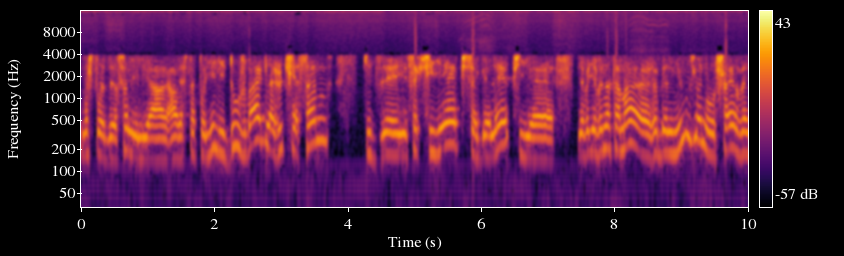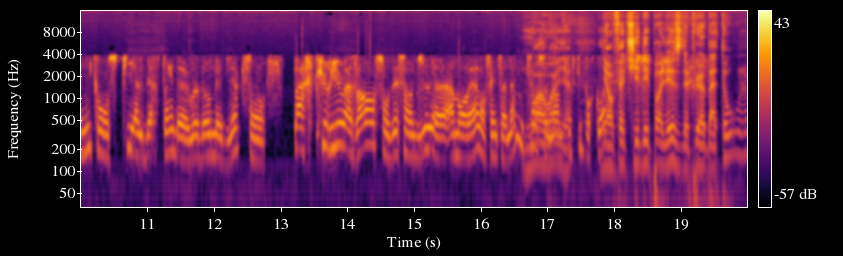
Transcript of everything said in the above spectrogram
moi je pourrais dire ça les, les- en, en restant poli, les douchebags de la rue Crescent qui disaient, ça criait, puis ça gueulait, puis euh, il y avait, il y avait notamment euh, Rebel News, là, nos chers amis conspi albertains de Rebel Media, qui sont par curieux hasard sont descendus euh, à Montréal en fin de semaine. Tu sais, on Ouais, se ouais, demande a- pourquoi. Ils ont fait chier des polices depuis un bateau, là.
